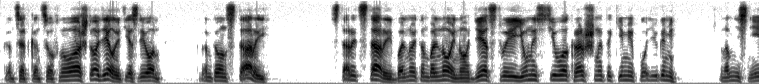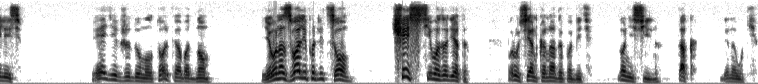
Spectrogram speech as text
в конце концов. Ну, а что делать, если он... Кроме-то он старый Старый-старый, больной-то он больной, но детство и юность его окрашены такими подвигами, что нам не снились. Эдик же думал только об одном. Его назвали под лицом. Честь его задета. Парусенко надо побить, но не сильно. Так, для науки.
